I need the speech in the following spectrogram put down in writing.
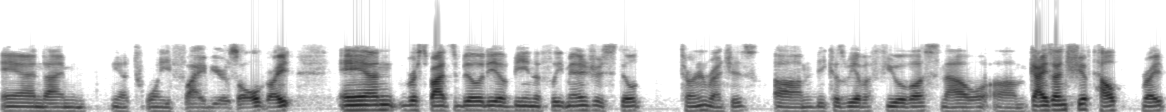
and I'm you know 25 years old, right? And responsibility of being the fleet manager is still turning wrenches um, because we have a few of us now, um, guys on shift help, right?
